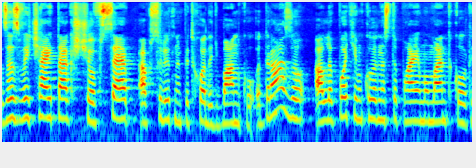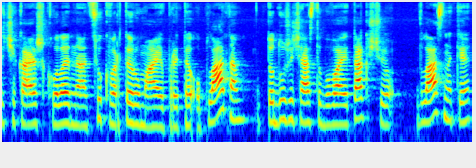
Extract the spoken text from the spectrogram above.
зазвичай так, що все абсолютно підходить банку одразу, але потім, коли наступає момент, коли ти чекаєш, коли на цю квартиру має прийти оплата, то дуже часто буває так, що власники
